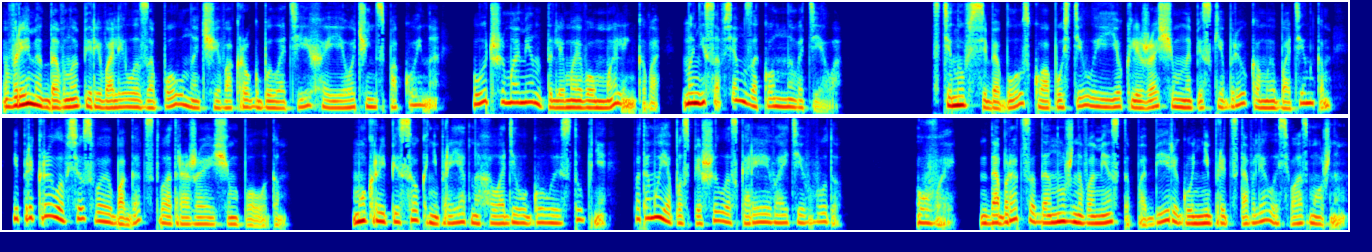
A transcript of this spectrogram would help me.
Время давно перевалило за полночь, и вокруг было тихо и очень спокойно. Лучший момент для моего маленького, но не совсем законного дела. Стянув с себя блузку, опустила ее к лежащим на песке брюкам и ботинкам и прикрыла все свое богатство отражающим пологом. Мокрый песок неприятно холодил голые ступни, потому я поспешила скорее войти в воду. Увы, добраться до нужного места по берегу не представлялось возможным.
